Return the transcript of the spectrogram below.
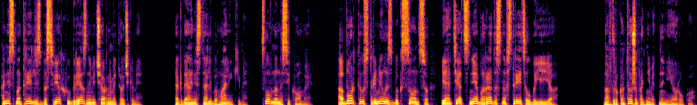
Они смотрелись бы сверху грязными черными точками. Тогда они стали бы маленькими, словно насекомые. А борты устремилась бы к солнцу, и отец неба радостно встретил бы ее. Но вдруг он тоже поднимет на нее руку.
